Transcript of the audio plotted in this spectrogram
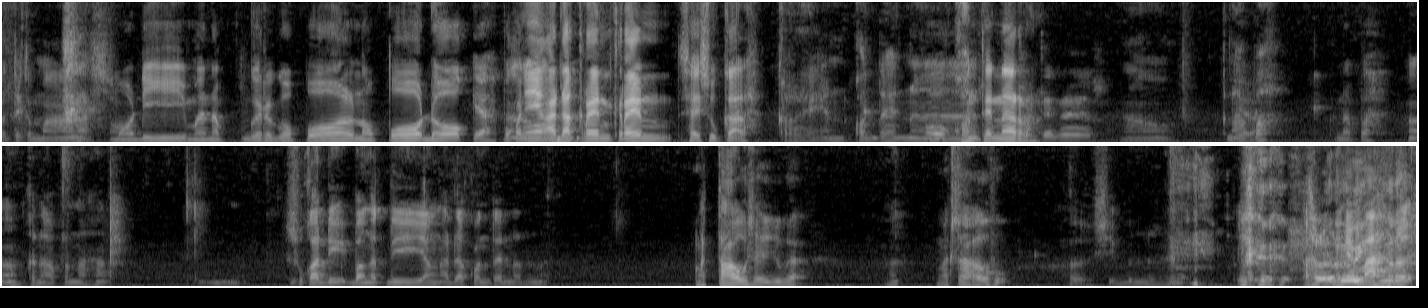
Peti kemas. Mau di mana Gergopol, Nopo, Dok ya. Pokoknya yang ada keren-keren saya suka lah. Keren, kontainer. Oh, kontainer. Kontainer. Nah, kenapa? Kenapa? Heeh, kenapa nah? Suka di banget di yang ada kontainer nah. Nggak tahu saya juga. Nggak tahu. Oh, sih bener. Kalau lu emang Ura-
